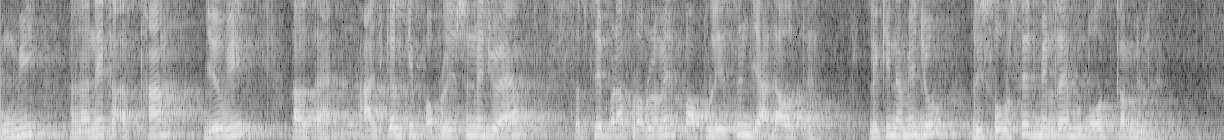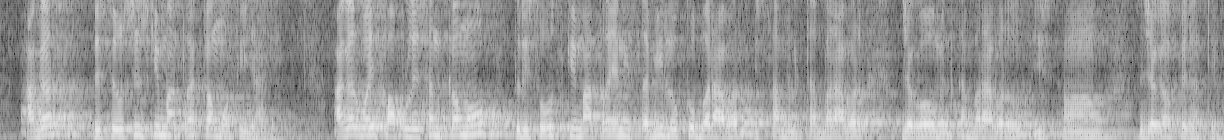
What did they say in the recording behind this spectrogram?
भूमि रहने का स्थान जो भी होता है। आजकल की पॉपुलेशन में जो है सबसे बड़ा प्रॉब्लम है पॉपुलेशन ज़्यादा होता है। लेकिन हमें जो रिसोर्सेज मिल रहे हैं, वो बहुत कम मिल रहे हैं। अगर रिसोर्सेज की मात्रा कम होती जा रही है अगर वही पॉपुलेशन कम हो तो रिसोर्स की मात्रा यानी सभी लोग को बराबर हिस्सा मिलता है, बराबर जगह मिलता है, बराबर इस जगह पे रहते हो।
